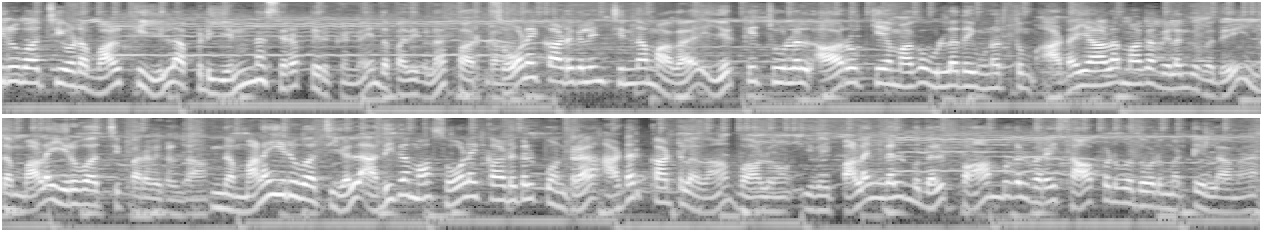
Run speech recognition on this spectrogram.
இருவாச்சியோட வாழ்க்கையில் அப்படி என்ன சிறப்பு இருக்குன்னு இந்த பதிவில் பார்க்கலாம். சோலைக்காடுகளின் சின்னமாக இயற்கை சூழல் ஆரோக்கியமாக உள்ளதை உணர்த்தும் அடையாளமாக விளங்குவது இந்த மலை இருவாச்சி பறவைகள் தான். இந்த மலை இருவாச்சிகள் அதிகமாக சோலைக்காடுகள் போன்ற அடற்காட்டுல தான் வாழும். இவை பழங்கள் முதல் பாம்புகள் வரை சாப்பிடுவதோடு மட்டும் இல்லாமல்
